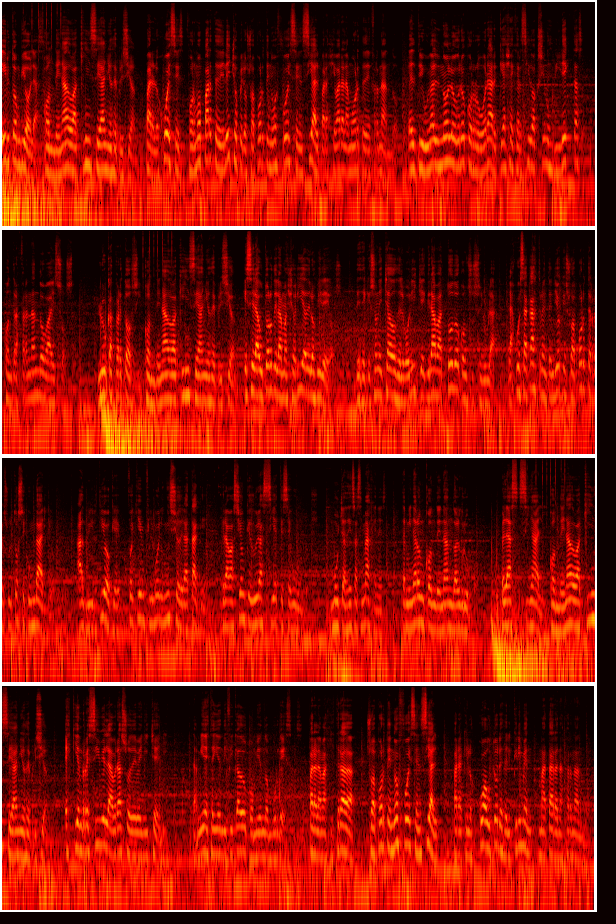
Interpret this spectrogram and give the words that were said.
Ayrton Violas, condenado a 15 años de prisión. Para los jueces, formó parte del hecho pero su aporte no fue esencial para llevar a la muerte de Fernando. El tribunal no logró corroborar que haya ejercido acciones directas contra Fernando Baezosa. Lucas Pertosi, condenado a 15 años de prisión, es el autor de la mayoría de los videos. Desde que son echados del boliche, graba todo con su celular. La jueza Castro entendió que su aporte resultó secundario, advirtió que fue quien filmó el inicio del ataque, grabación que dura 7 segundos. Muchas de esas imágenes terminaron condenando al grupo. Blas Sinali, condenado a 15 años de prisión, es quien recibe el abrazo de Benicelli. También está identificado comiendo hamburguesas. Para la magistrada, su aporte no fue esencial para que los coautores del crimen mataran a Fernando.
